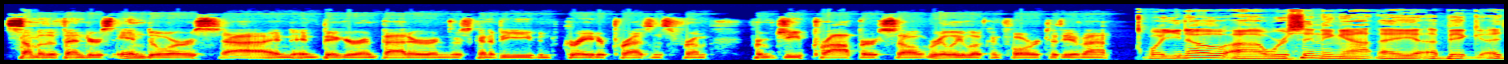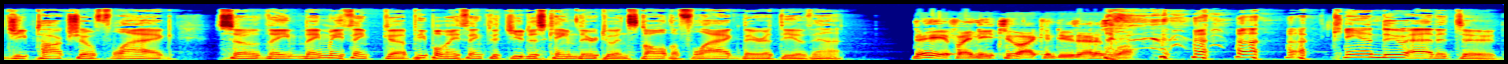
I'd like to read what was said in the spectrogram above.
some of the vendors indoors uh, and, and bigger and better, and there's going to be even greater presence from from Jeep proper. So really looking forward to the event. Well, you know, uh, we're sending out a, a big a Jeep Talk Show flag, so they they may think uh, people may think that you just came there to install the flag there at the event. Hey, if I need to, I can do that as well. can do attitude.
